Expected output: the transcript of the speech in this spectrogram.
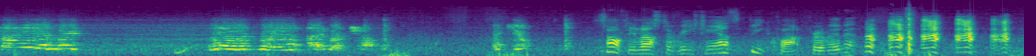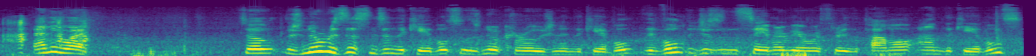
Hi, Edward. No, it's. I work shop. Thank you. Sorry, Master VTS. Be quiet for a minute. anyway, so there's no resistance in the cable, so there's no corrosion in the cable. The voltages are the same everywhere through the panel and the cables.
